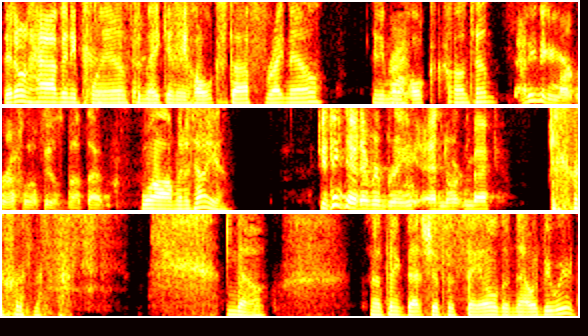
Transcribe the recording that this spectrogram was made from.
They don't have any plans to make any Hulk stuff right now, any more Right. Hulk content. How do you think Mark Ruffalo feels about that? Well, I'm going to tell you. Do you think they'd ever bring Ed Norton back? no. I think that ship has sailed, and that would be weird.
